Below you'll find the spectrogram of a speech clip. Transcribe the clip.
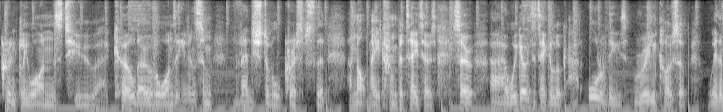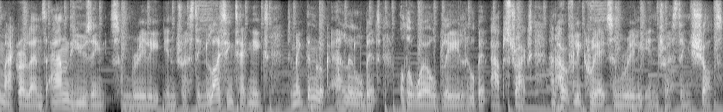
crinkly ones to uh, curled over ones, even some vegetable crisps that are not made from potatoes. So uh, we're going to take a look at all of these really close up with a macro lens and using some really interesting lighting techniques to make them look a little bit otherworldly, a little bit abstract, and hopefully create some really interesting shots.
